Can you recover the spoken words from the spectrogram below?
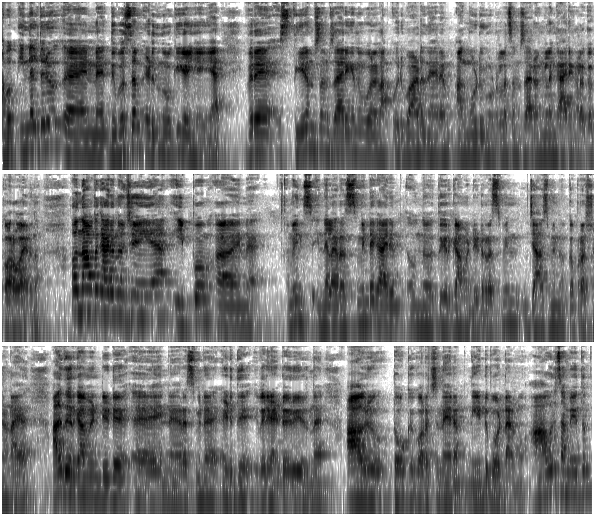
അപ്പം ഇന്നലത്തെ ഒരു ദിവസം എടുത്ത് നോക്കി കഴിഞ്ഞു കഴിഞ്ഞാൽ ഇവരെ സ്ഥിരം സംസാരിക്കുന്ന പോലുള്ള ഒരുപാട് നേരം അങ്ങോട്ടും ഇങ്ങോട്ടുള്ള സംസാരങ്ങളും കാര്യങ്ങളൊക്കെ കുറവായിരുന്നു. ഒന്നാമത്തെ കാര്യം എന്ന് വെച്ച് കഴിഞ്ഞാൽ ഇപ്പം മീൻസ് ഇന്നലെ റസ്മിന്റെ കാര്യം ഒന്ന് തീർക്കാൻ വേണ്ടിയിട്ട് റസ്മിൻ ജാസ്മിൻ ഒക്കെ പ്രശ്നം ഉണ്ടായത് അത് തീർക്കാൻ വേണ്ടിയിട്ട് പിന്നെ റസ്മിനെ എടുത്ത് ഇവർ രണ്ടുപേരും ഇരുന്ന് ആ ഒരു ടോക്ക് കുറച്ച് നേരം നീണ്ടുപോയിട്ടുണ്ടായിരുന്നു ആ ഒരു സമയത്തും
